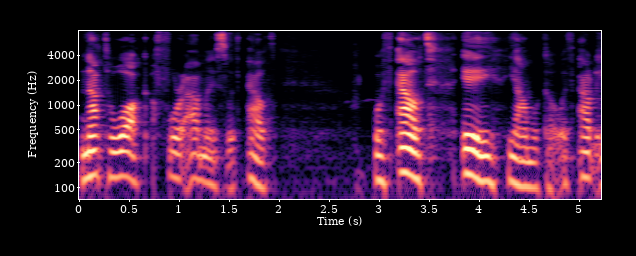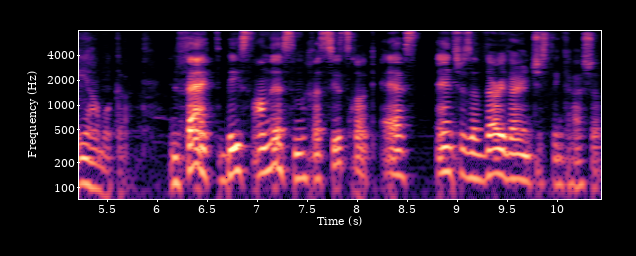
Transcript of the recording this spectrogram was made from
not to walk four ames without without a yamuka, without a yamuka. In fact, based on this, Minchas Yitzchak answers a very, very interesting kasha.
